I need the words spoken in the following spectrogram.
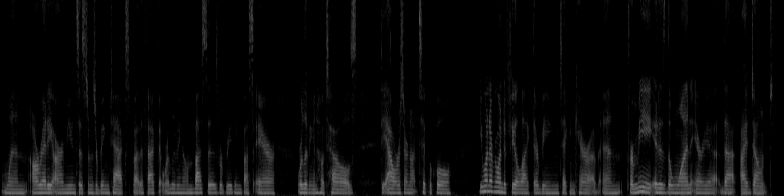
when already our immune systems are being taxed by the fact that we're living on buses, we're breathing bus air, we're living in hotels, the hours are not typical. You want everyone to feel like they're being taken care of. And for me, it is the one area that I don't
